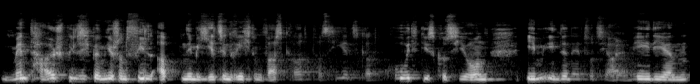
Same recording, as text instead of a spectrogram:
mental spielt sich bei mir schon viel ab, nämlich jetzt in Richtung, was gerade passiert, gerade Covid-Diskussion im Internet, sozialen Medien.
